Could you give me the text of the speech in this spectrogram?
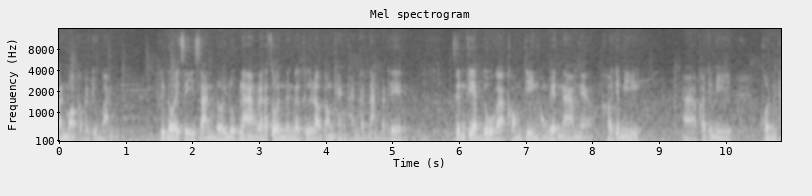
มันเหมาะกับปัจจุบัน คือโดยสีสันโดยรูปร่าง แล้วก็ส่วนหนึ่งก็คือเราต้องแข่งขันกับต่างประเทศ ซึ่งเทียบดูกับของจีนของเวียดนามเนี่ยเขาจะมีเขาจะมี คนท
